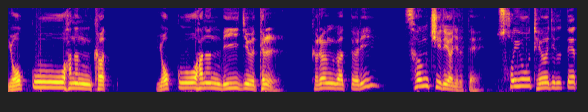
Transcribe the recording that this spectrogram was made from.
욕구하는 것, 욕구하는 needs들, 그런 것들이 성취되어질 때, 소유되어질 때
